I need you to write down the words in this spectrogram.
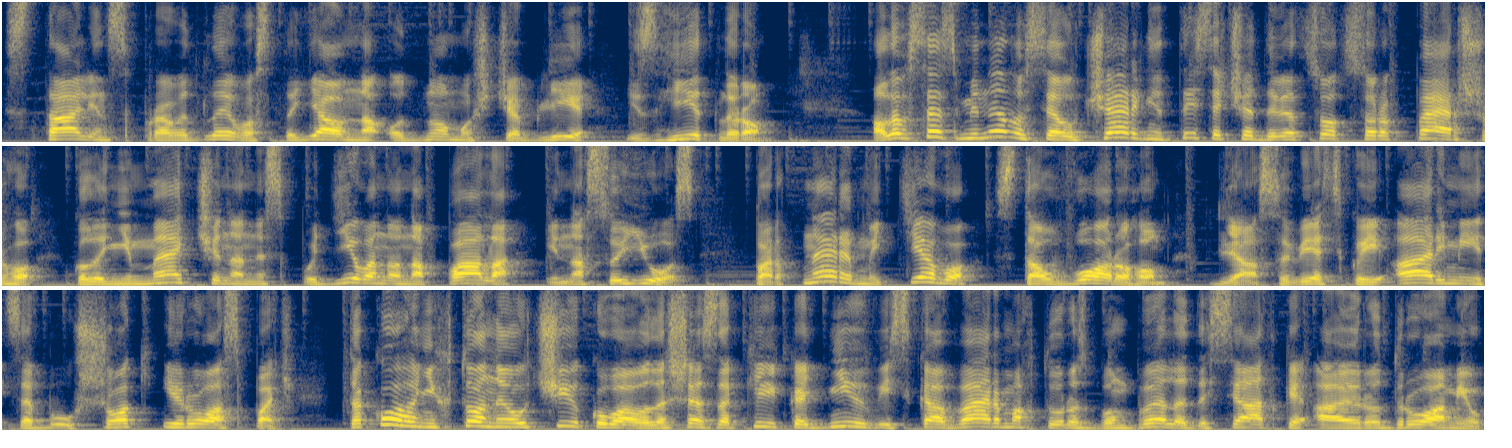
Сталін справедливо стояв на одному щаблі із Гітлером. Але все змінилося у червні 1941-го, коли Німеччина несподівано напала і на Союз. Партнер миттєво став ворогом для совєтської армії. Це був шок і розпач. Такого ніхто не очікував. Лише за кілька днів війська Вермахту розбомбили десятки аеродромів,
